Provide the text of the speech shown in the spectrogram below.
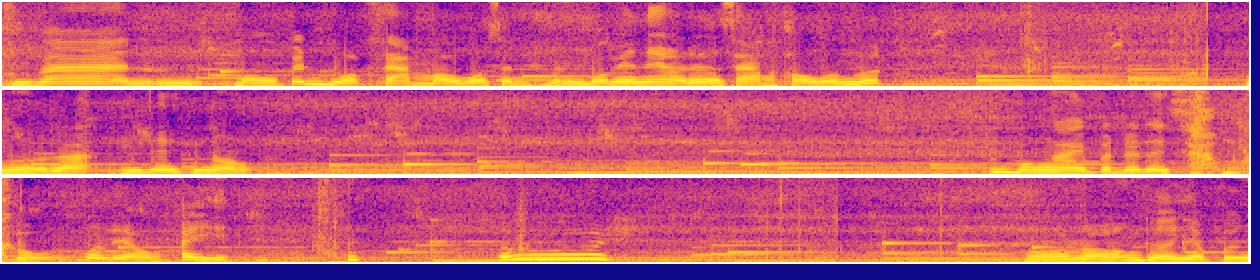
ที่บ้ามองเป็นบวกสามเอาว่าสันมันบ่แม่นแนวเด้อสามเขามันเบิดมือละอยู่ได้พี่น้องมันบ่ง่ายปานได้ได้สามเขาบ่แล้วไปโอ้ย ขอร้องเธออย่าเพิ่ง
